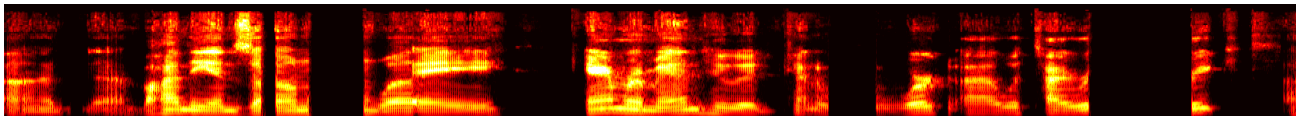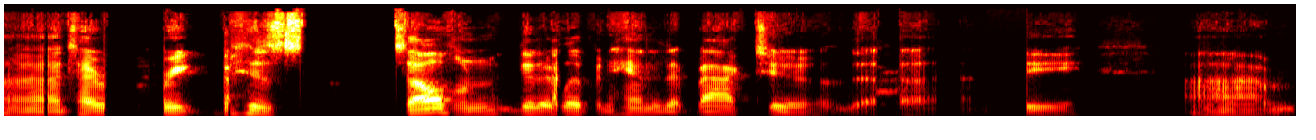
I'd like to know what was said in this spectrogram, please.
uh, uh, behind the end zone was a cameraman who had kind of worked uh, with Tyreek. Uh, Tyreek his cell phone did a clip and handed it back to the the um,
